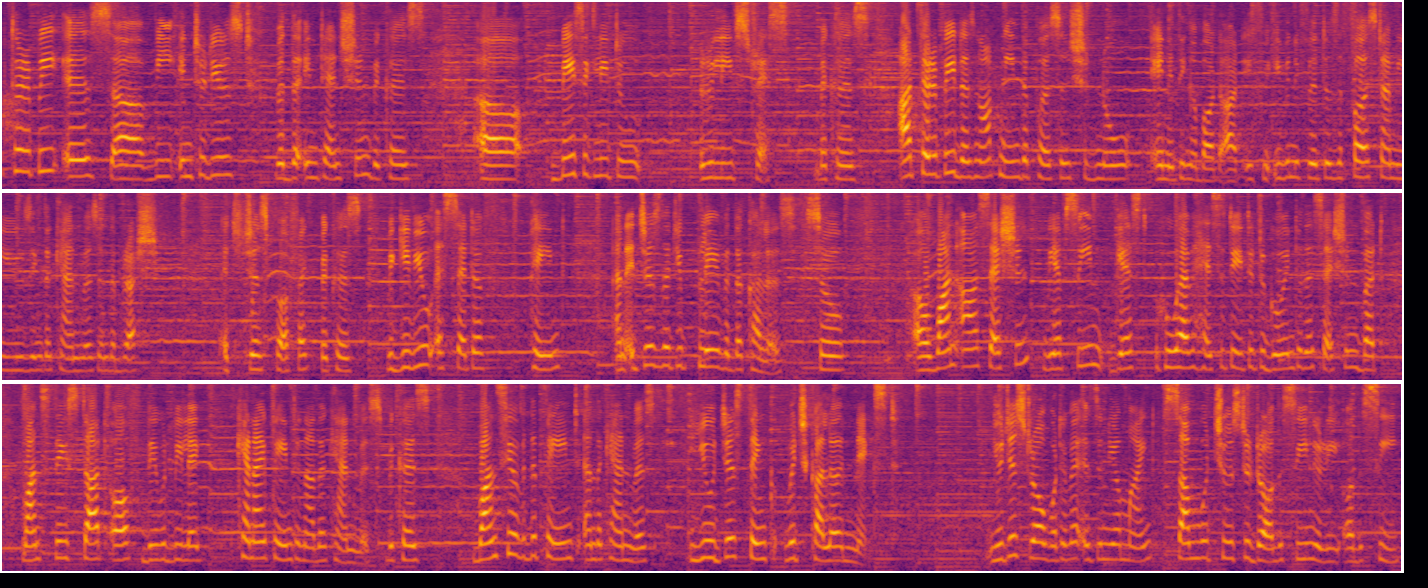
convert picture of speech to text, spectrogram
Art therapy is uh, we introduced with the intention because uh, basically to relieve stress. Because art therapy does not mean the person should know anything about art. If you, even if it is the first time you're using the canvas and the brush it's just perfect because we give you a set of paint and it's just that you play with the colors. So a one hour session we have seen guests who have hesitated to go into the session but once they start off they would be like can i paint another canvas? Because once you're with the paint and the canvas you just think which color next. You just draw whatever is in your mind. Some would choose to draw the scenery or the sea.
